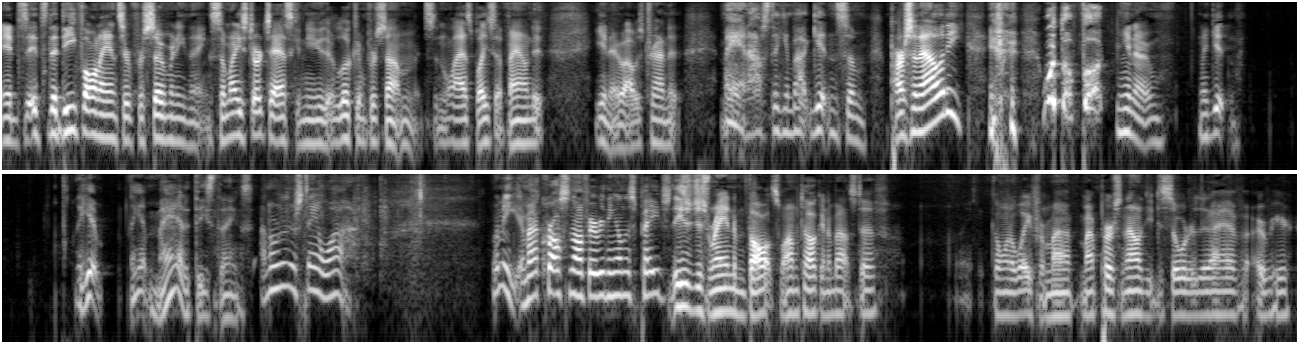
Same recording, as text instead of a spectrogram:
It's it's the default answer for so many things. Somebody starts asking you, they're looking for something. It's in the last place I found it. You know, I was trying to. Man, I was thinking about getting some personality. what the fuck? You know, they get they get they get mad at these things. I don't understand why. Let me. Am I crossing off everything on this page? These are just random thoughts while I'm talking about stuff. Going away from my my personality disorder that I have over here.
